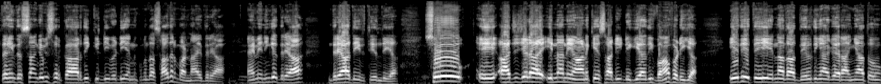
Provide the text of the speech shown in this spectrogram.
ਤਾਂ ਅਸੀਂ ਦੱਸਾਂਗੇ ਵੀ ਸਰਕਾਰ ਦੀ ਕਿੱਡੀ ਵੱਡੀ ਇਨਕਮ ਦਾ ਸਾਧਨ ਬਣਨਾ ਇਹ ਦਰਿਆ। ਐਵੇਂ ਨਹੀਂ ਕਿ ਦਰਿਆ ਦਰਿਆ ਦੇਵਤੇ ਹੁੰਦੇ ਆ। ਸੋ ਇਹ ਅੱਜ ਜਿਹੜਾ ਇਹਨਾਂ ਨੇ ਆਣ ਕੇ ਸਾਡੀ ਡਿੱਗਿਆਂ ਦੀ ਬਾਹ ਫੜੀ ਆ, ਇਹਦੇ ਤੇ ਇਹਨਾਂ ਦਾ ਦਿਲ ਦੀਆਂ ਗਹਿਰਾਈਆਂ ਤੋਂ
